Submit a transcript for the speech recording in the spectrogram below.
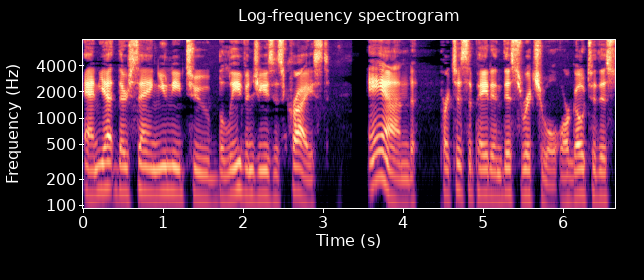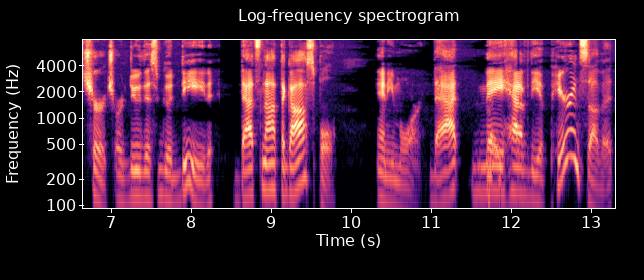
and yet they're saying you need to believe in Jesus Christ and participate in this ritual or go to this church or do this good deed, that's not the gospel anymore. That may have the appearance of it,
